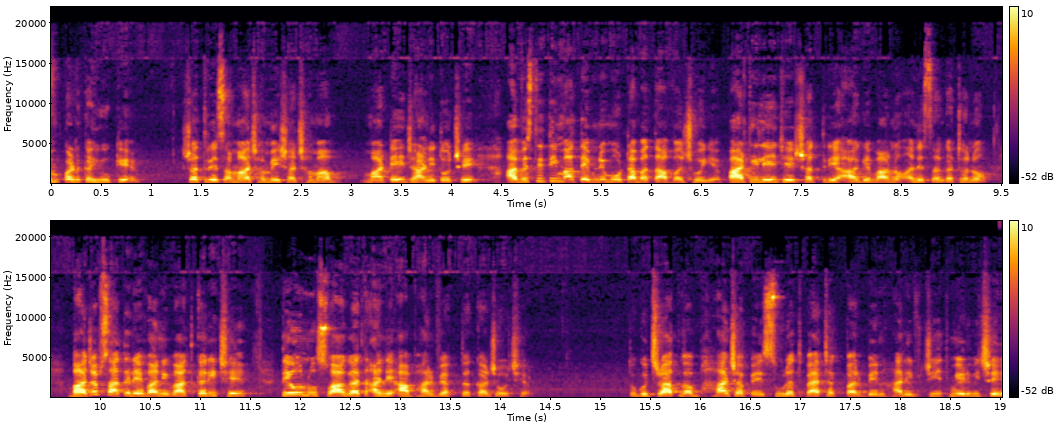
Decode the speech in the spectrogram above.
એમ પણ કહ્યું કે ક્ષત્રિય સમાજ હંમેશા ક્ષમા માટે જાણીતો છે. આવી સ્થિતિમાં તેમને મોટા બતાવવા જોઈએ. પાટીલે જે ક્ષત્રિય આગેવાનો અને સંગઠનો ભાજપ સાથે રહેવાની વાત કરી છે, તેઓનું સ્વાગત અને આભાર વ્યક્ત કરજો છે. તો ગુજરાતમાં ભાજપે સુરત બેઠક પર બિનહરીફ જીત મેળવી છે.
